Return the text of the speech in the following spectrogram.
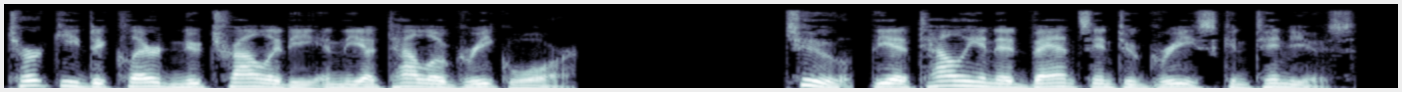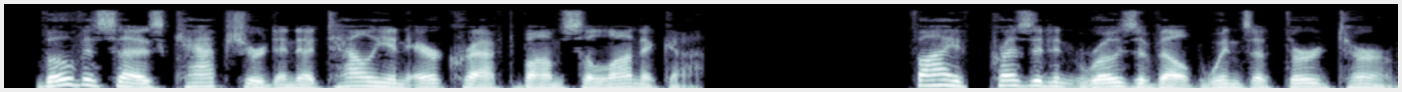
Turkey declared neutrality in the Italo-Greek War. 2. The Italian advance into Greece continues. Vovasa is captured and Italian aircraft bomb Salonika. 5. President Roosevelt wins a third term.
